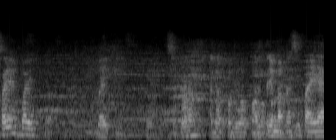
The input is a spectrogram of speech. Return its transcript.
saya baik, Pak. Baik. Ya. Sekarang ada perlu apa? Terima Bapak? kasih Pak ya.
